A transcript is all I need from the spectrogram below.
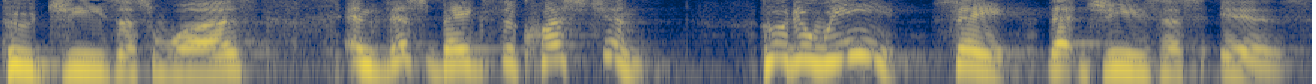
who Jesus was and this begs the question who do we say that Jesus is?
